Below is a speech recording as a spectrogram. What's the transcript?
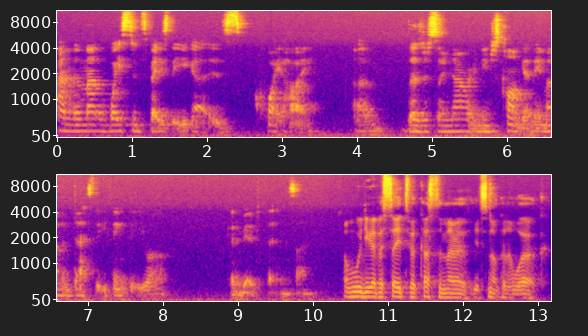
and the amount of wasted space that you get is quite high um, they're just so narrow and you just can't get the amount of desks that you think that you are going to be able to fit inside. And would you ever say to a customer, it's not going to work?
